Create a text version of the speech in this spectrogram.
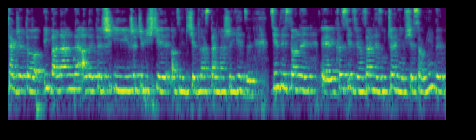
Także to i banalne, ale też i rzeczywiście odzwierciedla naszej wiedzy. Z jednej strony e, kwestie związane z uczeniem się są niby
